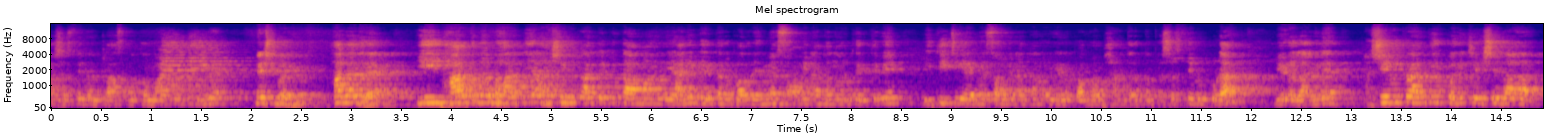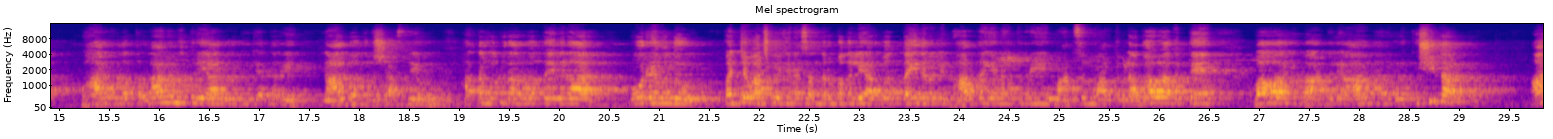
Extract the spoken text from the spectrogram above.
ಪ್ರಶಸ್ತಿ ನನ್ನ ಕ್ಲಾಸ್ ಮೊತ್ತ ಮಾಡ್ತಿರ್ತೀನಿ. ನೆಕ್ಸ್ಟ್ ಬನ್ನಿ. ಹಾಗಾದ್ರೆ ಈ ಭಾರತದ ಭಾರತೀಯ ಹಸಿರು ಕ್ರಾಂತಿ ಪಿತಾಮ ಅಂದ್ರೆ ಯಾರಿಗೆ ಕರೀತಾರಪ್ಪ ಅಂದ್ರೆ ಎಂ ಎಸ್ ಸ್ವಾಮಿನಾಥನ್ ಅವ್ರು ಕರಿತೀವಿ ಇತ್ತೀಚೆಗೆ ಎಂ ಎಸ್ ಸ್ವಾಮಿನಾಥನ್ ಅವ್ರಿಗೆ ಏನಪ್ಪ ಅಂದ್ರೆ ಭಾರತ ರತ್ನ ಪ್ರಶಸ್ತಿಯನ್ನು ಕೂಡ ನೀಡಲಾಗಿದೆ. ಹಸಿರು ಕ್ರಾಂತಿ ಪರಿಚಯಿಸಿದ ಭಾರತದ ಪ್ರಧಾನಮಂತ್ರಿ ಯಾರು ಅಂತ ಕೇಳ್ತಾರೆ ಲಾಲ್ ಬಹದ್ದೂರ್ ಶಾಸ್ತ್ರಿ ಅವರು. ಹತ್ತೊಂಬತ್ತು ನೂರ ಅರವತ್ತೈದರ ಮೂರನೇ ಒಂದು ಪಂಚವಾರ್ಷಿಕ ಯೋಜನೆ ಸಂದರ್ಭದಲ್ಲಿ ಅರವತ್ತೈದರಲ್ಲಿ ಭಾರತ ಏನಾಗ್ತದೆ? ಮಾನ್ಸೂನ್ ಮಾರುತಗಳ ಅಭಾವ ಆಗುತ್ತೆ. ಅಭಾವ ಆಗಿ ಭಾರತದಲ್ಲಿ ಆಹಾರಧಾನ್ಯಗಳ ಕುಸಿತ ಆಗುತ್ತೆ. ಆ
